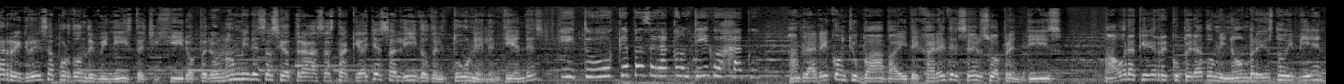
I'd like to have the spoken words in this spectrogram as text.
Ahora regresa por donde viniste, Chihiro, pero no mires hacia atrás hasta que hayas salido del túnel, ¿entiendes? ¿Y tú qué pasará contigo, Haku? Hablaré con Yubaba y dejaré de ser su aprendiz. Ahora que he recuperado mi nombre, estoy bien.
